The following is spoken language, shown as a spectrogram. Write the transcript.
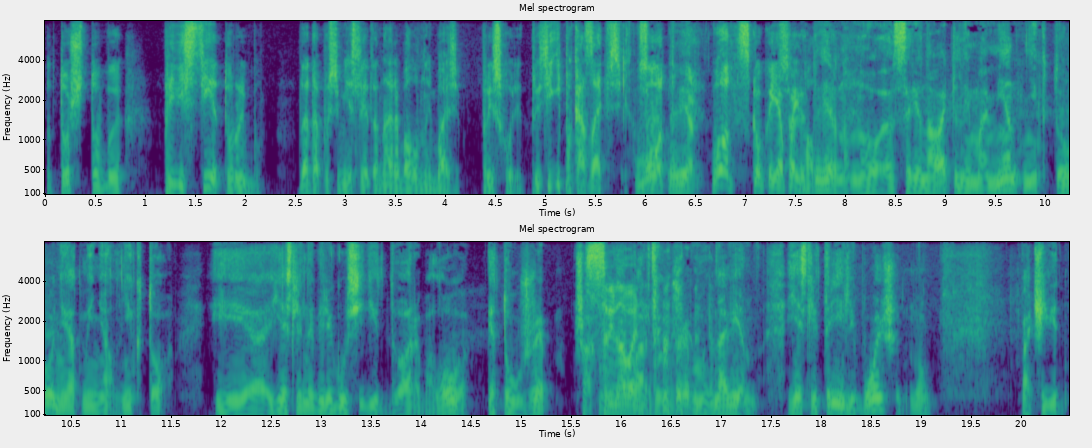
то, чтобы привести эту рыбу. Да, допустим, если это на рыболовной базе происходит, прийти и показать. Абсолютно вот, верно. Вот сколько я Абсолютно поймал. верно, но соревновательный момент никто не отменял, никто. И э, если на берегу сидит два рыболова, это уже шахматная партия, уже мгновенно. Если три или больше, ну, очевидно.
